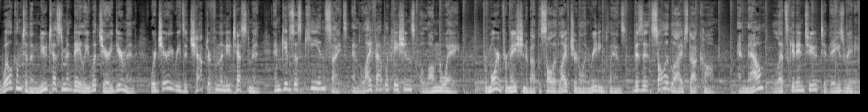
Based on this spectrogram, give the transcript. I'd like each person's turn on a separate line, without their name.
Welcome to the New Testament Daily with Jerry Dirmann, where Jerry reads a chapter from the New Testament and gives us key insights and life applications along the way. For more information about the Solid Life Journal and reading plans, visit solidlives.com. And now, let's get into today's reading.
